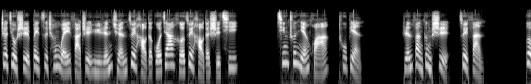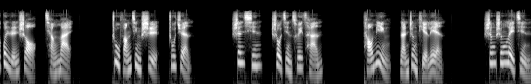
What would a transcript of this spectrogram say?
这就是被自称为法治与人权最好的国家和最好的时期。青春年华突变，人贩更是罪犯，恶棍人寿强卖，住房尽是猪圈，身心受尽摧残。逃命难挣铁链，声声泪尽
